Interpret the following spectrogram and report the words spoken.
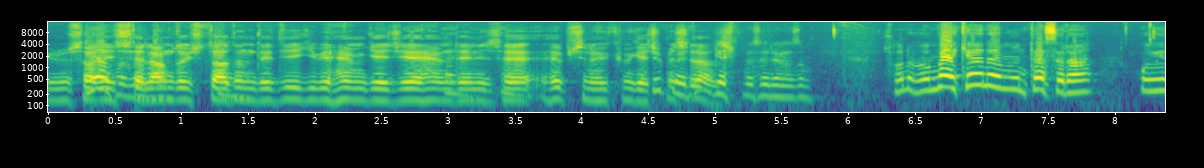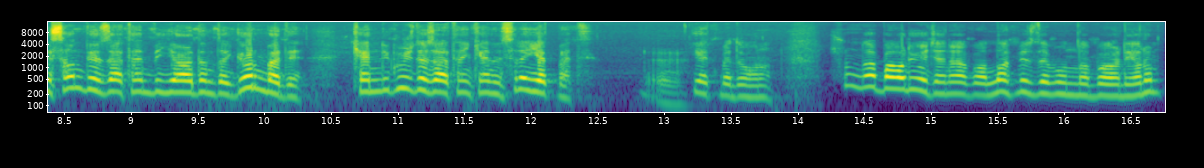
Yunus Ne Aleyhisselam da üstadın dediği gibi hem geceye hem Evet, denize hepsine hükmü geçmesi Hükmedip lazım. Geçmesi lazım. Sonra ve mekâne müntasıra o insan diyor zaten bir yardım da görmedi. Kendi gücü de zaten kendisine yetmedi. Evet. Yetmedi onun. Şunu da bağlıyor Cenab-ı Allah. Biz de bununla bağlayalım.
